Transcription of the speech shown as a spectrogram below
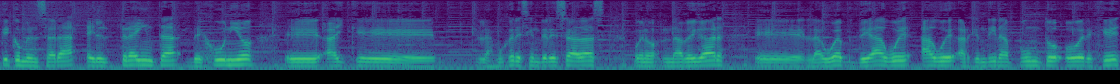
que comenzará el 30 de junio. Eh, hay que las mujeres interesadas, bueno, navegar eh, la web de AWE, aweargentina.org,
